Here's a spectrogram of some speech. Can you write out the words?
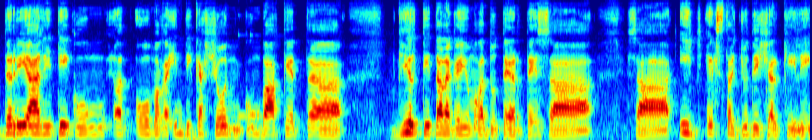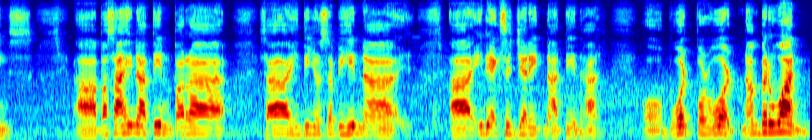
the reality kung at o mga indikasyon kung bakit uh, guilty talaga yung mga Duterte sa sa extrajudicial killings. Ah, basahin natin para sa hindi nyo sabihin na uh, ine-exaggerate natin ha. O word for word. Number one,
